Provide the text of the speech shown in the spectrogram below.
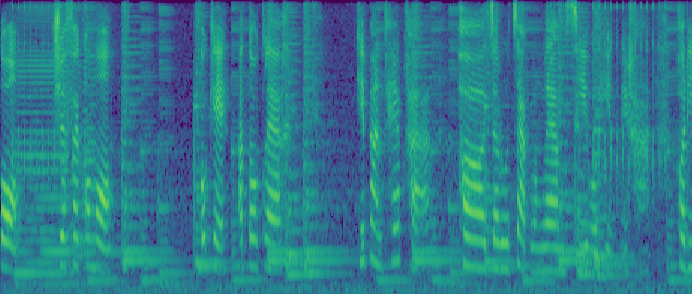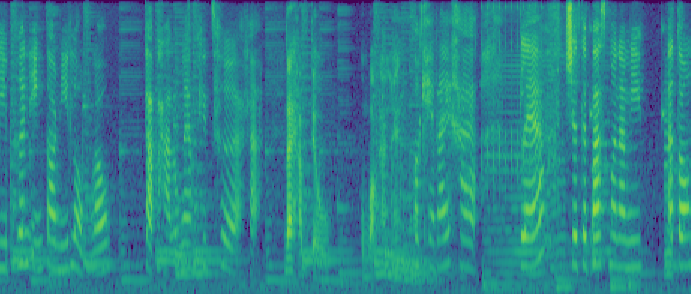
Bon, je fais comment Ok, attends Claire พี่ปานเทพคะพอจะรู้จักโรงแรมซีหัวหินไหมคะ พอดีเพื่อนอิงตอนนี้หลงแล้วกลับหาโรงแรมพิเชอร์อะค่ะ ได้ครับเดี๋ยวผมบอกทางให้โอเคได้ค่ะ Claire je te passe mon ami attends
